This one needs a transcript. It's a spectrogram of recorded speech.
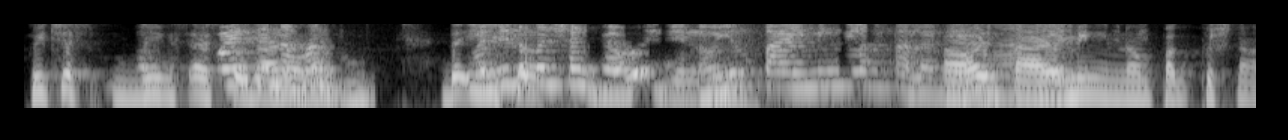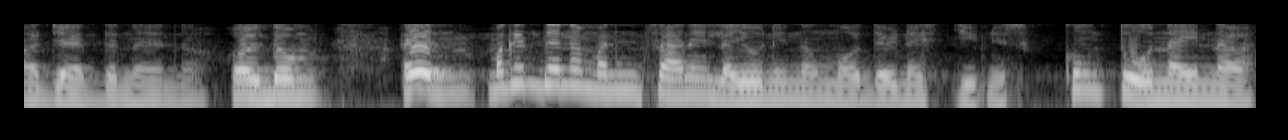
Which just brings us to Pwede the, ano, naman. no? the Pwede issue. naman siyang gawin, you know? Yung timing lang talaga. Oo, eh, yung timing ng pag-push ng agenda na yun, no? Although, ayun, maganda naman sana yung layunin ng modernized jeepneys kung tunay na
